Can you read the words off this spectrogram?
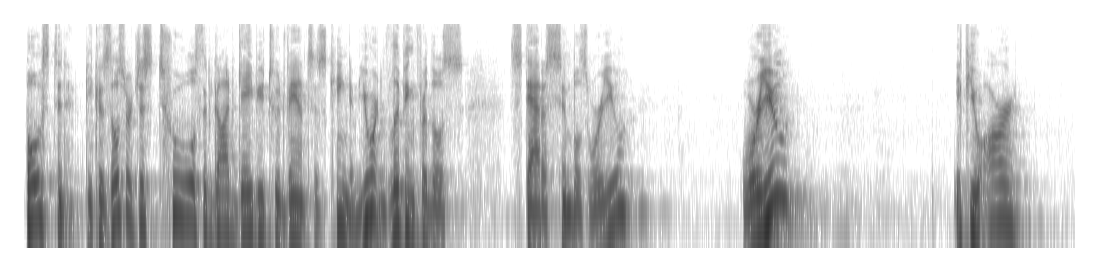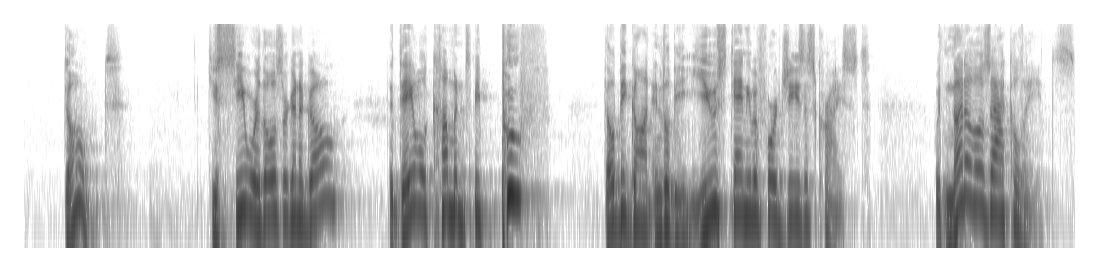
Boast in it because those are just tools that God gave you to advance his kingdom. You weren't living for those status symbols, were you? Were you? If you are, don't. Do you see where those are going to go? The day will come and it's be poof, they'll be gone, and it'll be you standing before Jesus Christ with none of those accolades.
